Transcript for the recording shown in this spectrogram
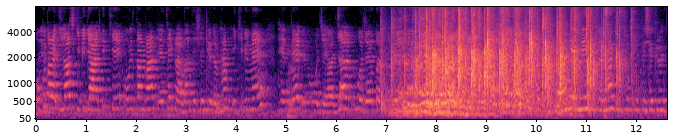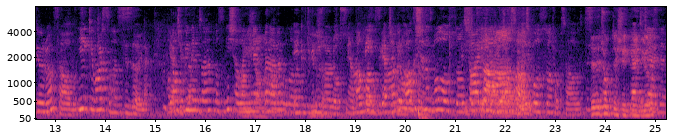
o Evet. kadar ilaç gibi geldi ki o yüzden ben e, tekrardan teşekkür ediyorum hem ekibime hem de Ümmü Hoca'ya, Can Hoca'ya tabii ki de. Ben de emeği geçen herkese çok çok teşekkür ediyorum. Sağ olun. İyi ki varsınız. Öyle. Allah Gerçekten. bugünlerimizi aratmasın. İnşallah yine İnşallah. beraber olalım. En kötü günümüz böyle olsun yani. Daha Amin. fazlası gerçekten Amin. olmasın. Alkışınız bol olsun. Teşekkür ederim. Sağ olsun. olun. Açık olsun. Çok sağ olun. Size de çok teşekkür Gerçekten ediyoruz. ederim.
